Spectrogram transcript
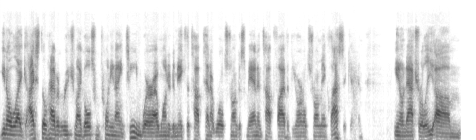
you know, like I still haven't reached my goals from 2019 where I wanted to make the top 10 at World's Strongest Man and top five at the Arnold Strongman Classic. And, you know, naturally, um,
